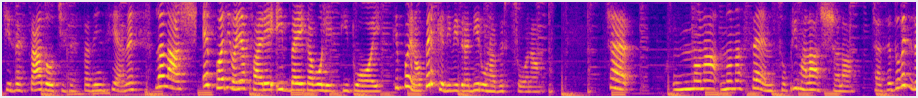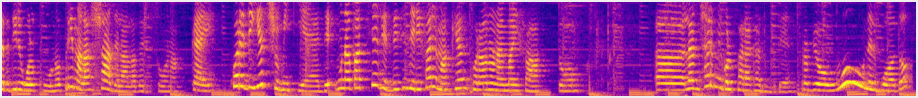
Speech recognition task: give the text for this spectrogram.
ci sei stato o ci sei state insieme, la lasci e poi ti vai a fare i bei cavoletti tuoi, che poi no, perché devi tradire una persona? Cioè, non ha, non ha, senso, prima lasciala. Cioè, se dovete tradire qualcuno, prima lasciatela alla persona, ok? Cuore di ghiaccio mi chiede, una pazzia che desideri fare ma che ancora non hai mai fatto. Uh, lanciarmi col paracadute, proprio uh, nel vuoto.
